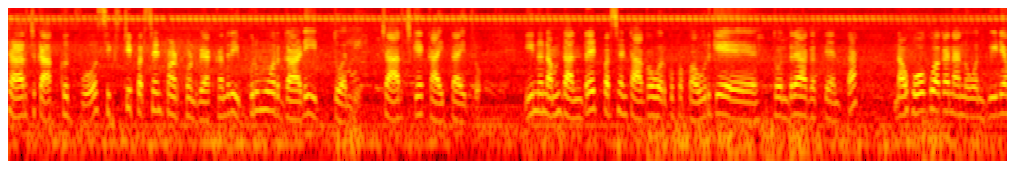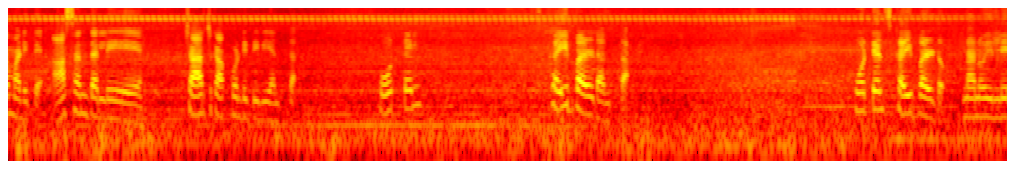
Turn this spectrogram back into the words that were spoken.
ಚಾರ್ಜ್ಗೆ ಹಾಕಿದ್ವು. ಸಿಕ್ಸ್ಟಿ ಪರ್ಸೆಂಟ್ ಮಾಡ್ಕೊಂಡ್ವಿ. ಯಾಕಂದರೆ ಇಬ್ಬರು ಮೂವರು ಗಾಡಿ ಇತ್ತು ಅಲ್ಲಿ. ಚಾರ್ಜ್ಗೆ ಕಾಯ್ತಾ ಇದ್ದರು ಇನ್ನು ನಮ್ದು ಹಂಡ್ರೆಡ್ ಪರ್ಸೆಂಟ್ ಆಗೋವರೆಗೂ ಪಾಪ ಅವ್ರಿಗೆ ತೊಂದರೆ ಆಗುತ್ತೆ ಅಂತ ನಾವು ಹೋಗುವಾಗ ನಾನು ಒಂದು ವಿಡಿಯೋ ಮಾಡಿದ್ದೆ. ಹಾಸನದಲ್ಲಿ ಚಾರ್ಜ್ಗೆ ಹಾಕ್ಕೊಂಡಿದ್ದೀವಿ ಅಂತ. ಹೋಟೆಲ್ ಸ್ಕೈಬರ್ಡ್ ಅಂತ. ಹೋಟೆಲ್ ಸ್ಕೈ ಬರ್ಡು ನಾನು ಇಲ್ಲಿ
